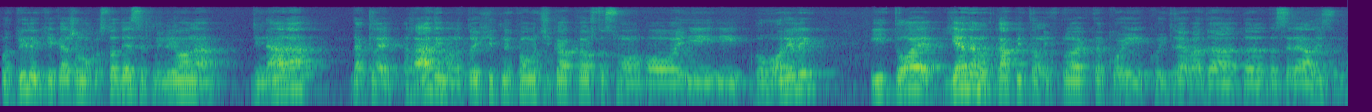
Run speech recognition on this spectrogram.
otprilike, kažem, oko 110 miliona dinara, dakle, radimo na toj hitnoj pomoći kao, kao što smo ovaj, i, i govorili i to je jedan od kapitalnih projekta koji, koji treba da, da, da se realizuju.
